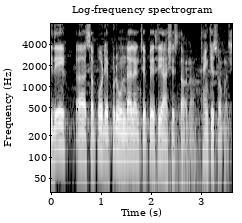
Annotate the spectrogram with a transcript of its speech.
ఇదే సపోర్ట్ ఎప్పుడు ఉండాలని చెప్పేసి ఆశిస్తా ఉన్నాను థ్యాంక్ యూ సో మచ్.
